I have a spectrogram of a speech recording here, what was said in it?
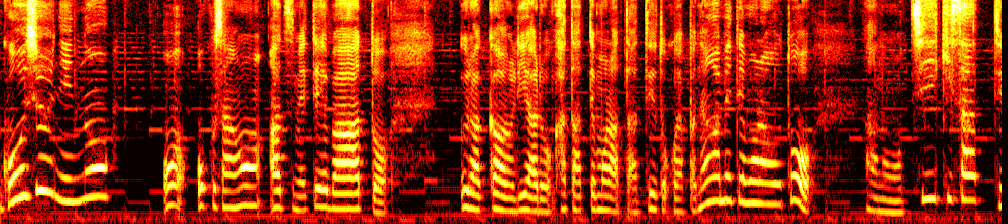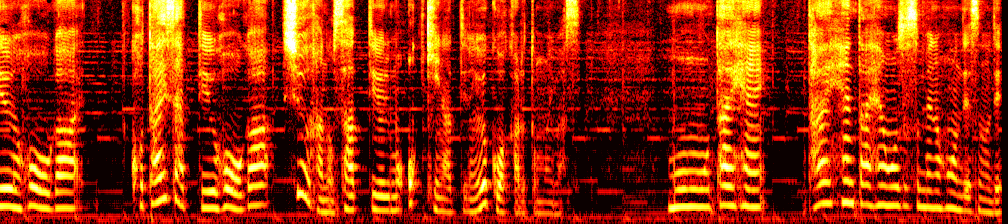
50人の奥さんを集めてバーッと裏側のリアルを語ってもらったっていうとこやっぱ眺めてもらうとあの地域差っていう方が個体差っていう方が宗派の差っていうよりも大きいなっていうのがよくわかると思います。もう大変大変大変おすすめの本ですので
